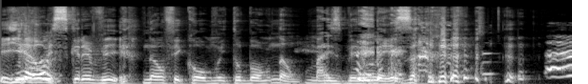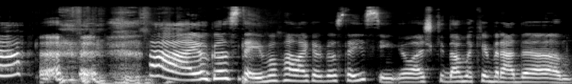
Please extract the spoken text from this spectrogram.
E eu escrevi, não ficou muito bom, não, mas beleza. ah, eu gostei. Vou falar que eu gostei sim. Eu acho que dá uma quebrada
